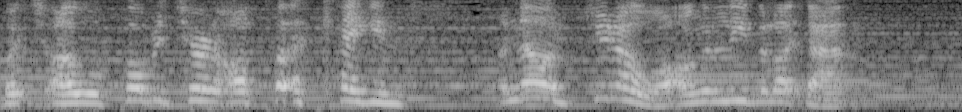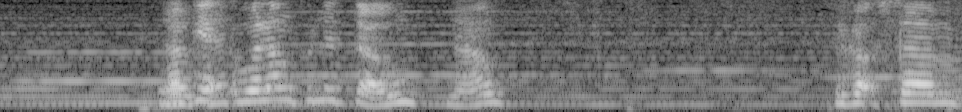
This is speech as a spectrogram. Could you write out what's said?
Which I will probably turn. I'll put a keg in. F- no, do you know what? I'm going to leave it like that. We'll Okay. get. We'll open the dome now. We've got some.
